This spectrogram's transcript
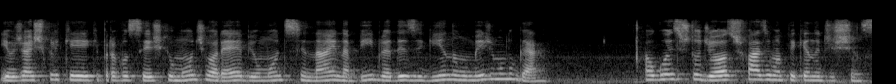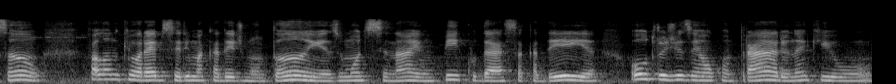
e eu já expliquei aqui para vocês que o Monte Horebe e o Monte Sinai na Bíblia designam o mesmo lugar. Alguns estudiosos fazem uma pequena distinção, falando que Horeb seria uma cadeia de montanhas, o Monte Sinai um pico dessa cadeia. Outros dizem ao contrário, né, que o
